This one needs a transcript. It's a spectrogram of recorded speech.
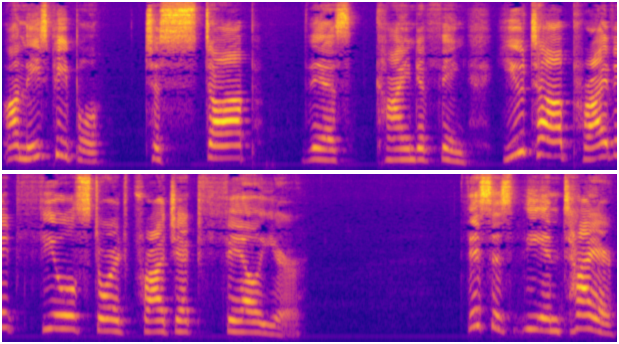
on these people to stop this kind of thing. Utah Private Fuel Storage Project failure. This is the entire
